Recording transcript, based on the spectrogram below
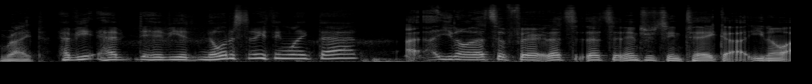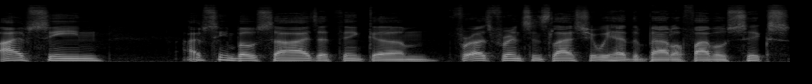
Right. Have you, have, have you noticed anything like that? I, I- you know that's a fair that's that's an interesting take. Uh, you know I've seen I've seen both sides. I think um, for us, for instance, last year we had the Battle 506,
